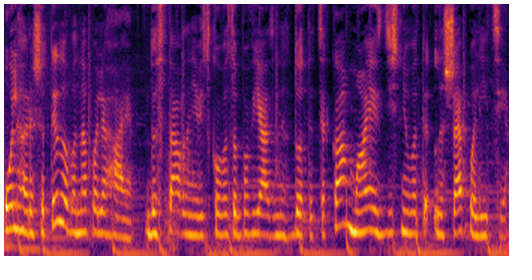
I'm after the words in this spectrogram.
Ольга Решетилова наполягає, доставлення військовозобов'язаних до ТЦК має здійснювати лише поліція.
